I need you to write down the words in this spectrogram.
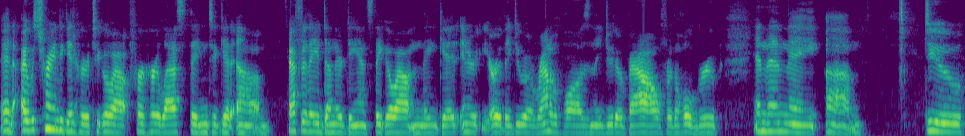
And i was trying to get her to go out for her last thing to get um after they had done their dance they go out and they get inter or they do a round of applause and they do their bow for the whole group and then they um do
